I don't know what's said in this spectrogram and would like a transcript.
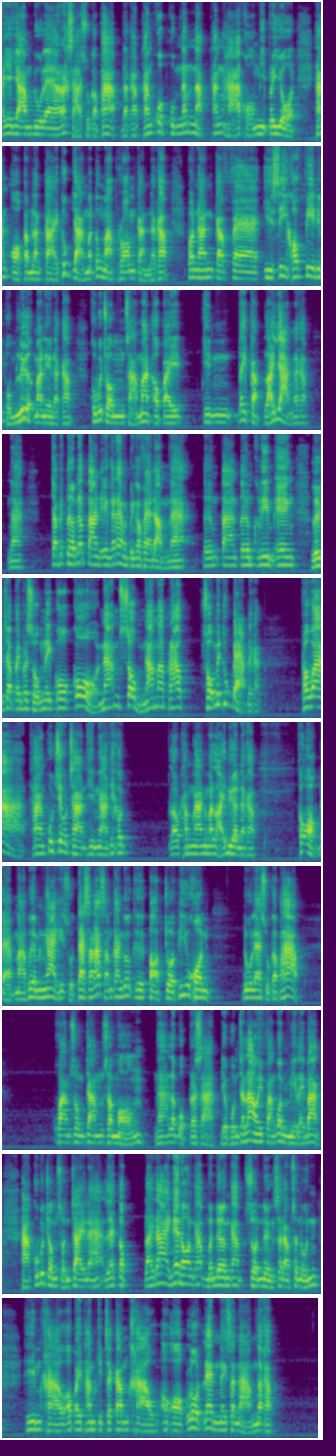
พยายามดูแลรักษาสุขภาพนะครับทั้งควบคุมน้ำหนักทั้งหาของมีประโยชน์ ทั้งออกกำลังกายทุกอย่างมันต้องมาพร้อมกันนะครับ เพราะนั้นกาแฟ Easy Coffee ที่ผมเลือกมาเนี่ยนะครับ คุณผู้ชมสามารถเอาไปกินได้กับหลายอย่างนะครับนะจะไปเติมน้ำตาลเองก็ได้มันเป็นกาแฟดำนะฮะเติมตาลเติมครีมเอง หรือจะไปผสมในโกโก้ น้ำส้ม น้ำมะพร้าวสมได้ทุกแบบเลยครับ เพราะว่าทางผู้เชี่ยวชาญทีมงานที่เขาเราทำงานกันมาหลายเดือนนะครับ เขาออกแบบมาเพื่อมันง่ายที่สุด แต่สาระสำคัญก็คือตอบโจทย์พี่ยุคนดูแลสุขภาพ ความทรงจำสมองนะระบบประสาท เดี๋ยวผมจะเล่าให้ฟังว่ามันมีอะไรบ้าง หากคุณผู้ชมสนใจนะฮะและก็รายได้แน่นอนครับ เหมือนเดิมครับ ส่วนหนึ่งสนับสนุน ทีมข่าวเอาไปทำกิจกรรมข่าวเอาออกโลดแล่นในสนามนะครับ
